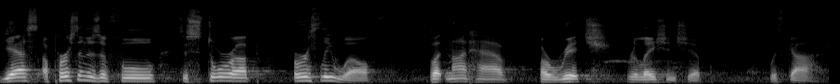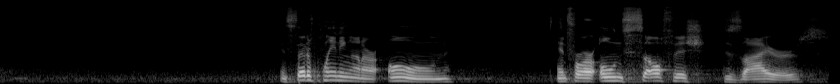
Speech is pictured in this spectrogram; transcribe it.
Yes, a person is a fool to store up earthly wealth, but not have a rich relationship with God. Instead of planning on our own and for our own selfish desires,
